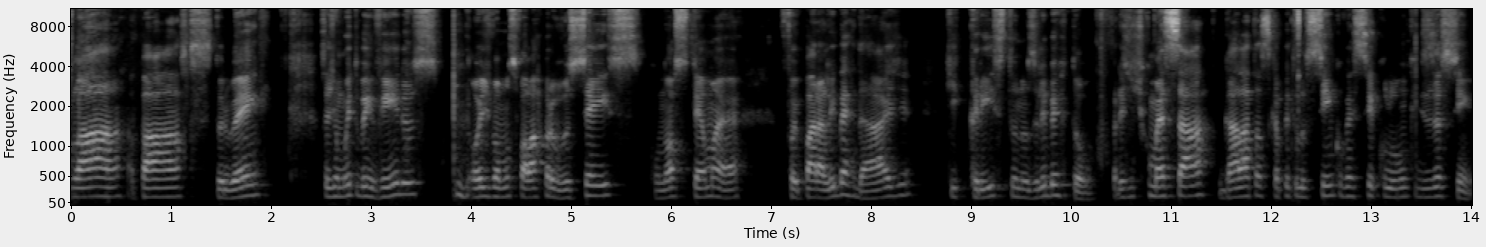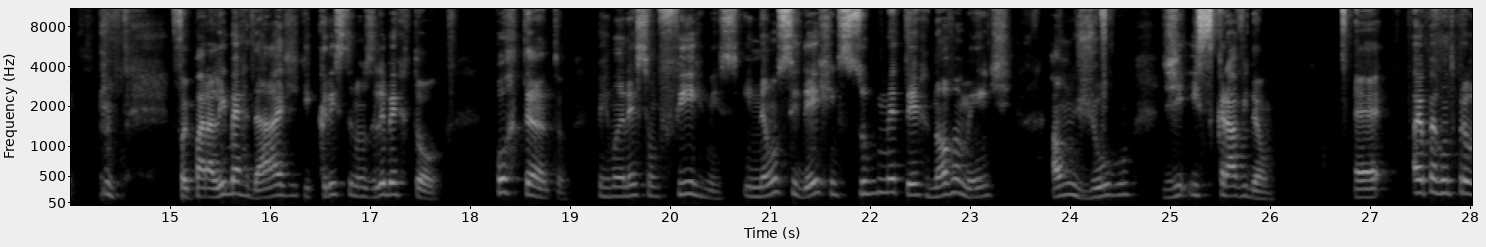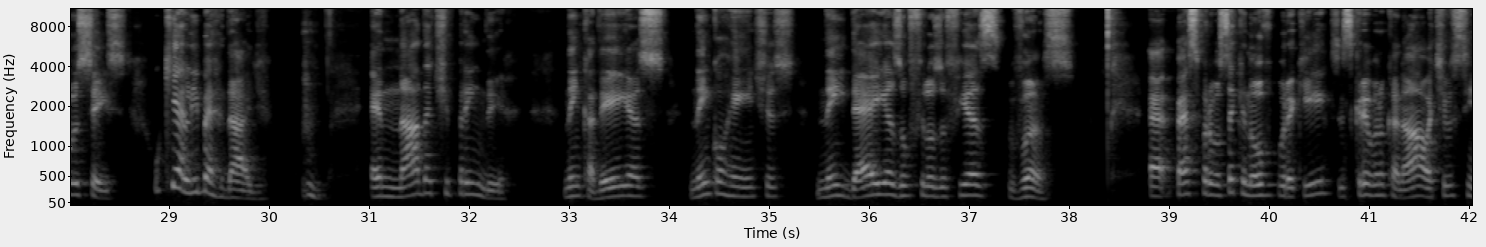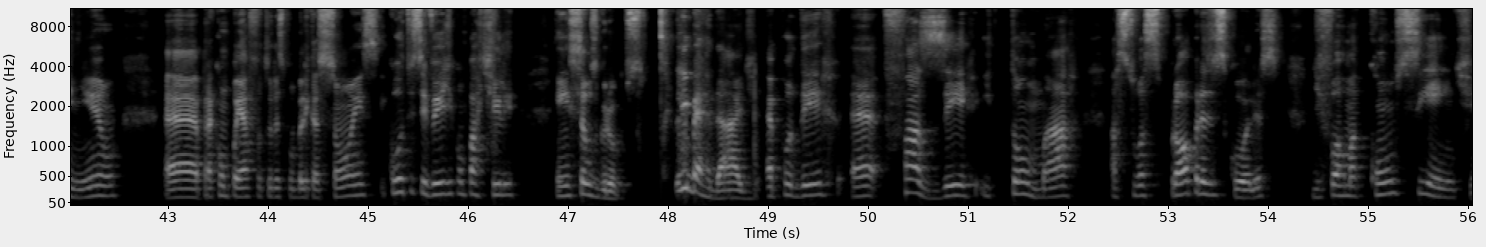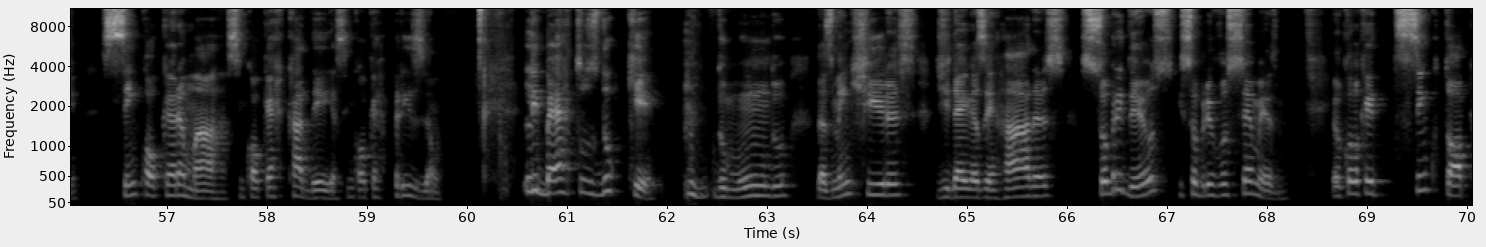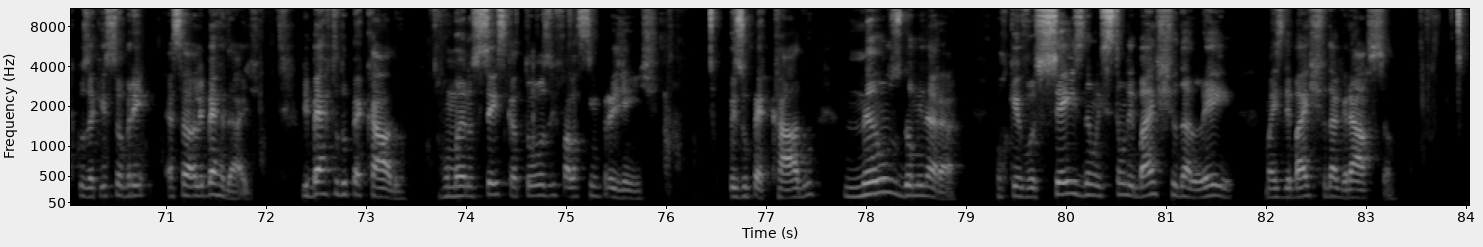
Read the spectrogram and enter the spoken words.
Olá, a paz, tudo bem? Sejam muito bem-vindos. Hoje vamos falar para vocês, o nosso tema é Foi para a liberdade que Cristo nos libertou. Para a gente começar, Gálatas capítulo 5, versículo 1, que diz assim: Foi para a liberdade que Cristo nos libertou. Portanto, permaneçam firmes e não se deixem submeter novamente a um jugo de escravidão. É, aí eu pergunto para vocês: o que é liberdade? É nada te prender, nem cadeias, nem correntes, nem ideias ou filosofias vãs. É, peço para você que é novo por aqui, se inscreva no canal, ative o sininho é, para acompanhar futuras publicações e curta esse vídeo e compartilhe em seus grupos. Liberdade é poder é, fazer e tomar as suas próprias escolhas de forma consciente, sem qualquer amarra, sem qualquer cadeia, sem qualquer prisão. Libertos do quê? Do mundo, das mentiras, de ideias erradas sobre Deus e sobre você mesmo. Eu coloquei cinco tópicos aqui sobre essa liberdade. Liberto do pecado. Romanos 6,14 fala assim pra gente: Pois o pecado não os dominará, porque vocês não estão debaixo da lei, mas debaixo da graça.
